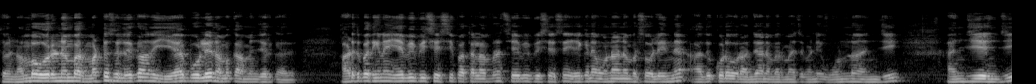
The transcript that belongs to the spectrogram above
ஸோ நம்ம ஒரு நம்பர் மட்டும் சொல்லியிருக்கோம். அது ஏ போர்ட்லேயே நமக்கு அமைஞ்சிருக்காது. அடுத்து பார்த்தீங்கன்னா ஏபிபிசிஎஸ்சி பார்த்தலாம் ஃப்ரெண்ட்ஸ் ஏபிபிசிஎஸ்சி ஏற்கனவே ஒன்றா நம்பர் சொல்லியிருந்தேன். அது கூட ஒரு அஞ்சாம் நம்பர் மேட்ச் பண்ணி ஒன்று அஞ்சு அஞ்சு அஞ்சு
